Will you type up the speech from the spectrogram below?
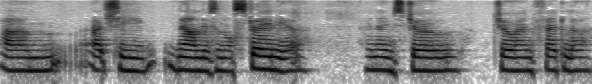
um, actually now lives in Australia. Her name's Jo Joanne Fedler,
